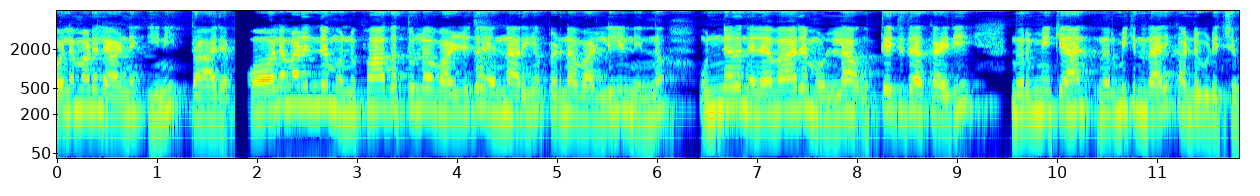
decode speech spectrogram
ഓലമടലാണ് ഇനി താരം. ഓലമടലിന്റെ മുൻഭാഗത്തുള്ള വഴുക എന്നറിയപ്പെടുന്ന വള്ളിയിൽ നിന്ന് ഉന്നത നിലവാരമുള്ള ഉത്തേജിത കരി നിർമ്മിക്കാൻ നിർമ്മിക്കുന്നതായി കണ്ടുപിടിച്ചു.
